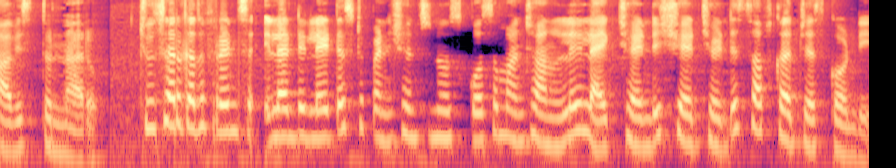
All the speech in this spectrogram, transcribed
భావిస్తున్నారు. చూసారు కదా ఫ్రెండ్స్ ఇలాంటి లేటెస్ట్ పెన్షన్స్ న్యూస్ కోసం మన ఛానల్ని లైక్ చేయండి షేర్ చేయండి సబ్స్క్రైబ్ చేసుకోండి.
